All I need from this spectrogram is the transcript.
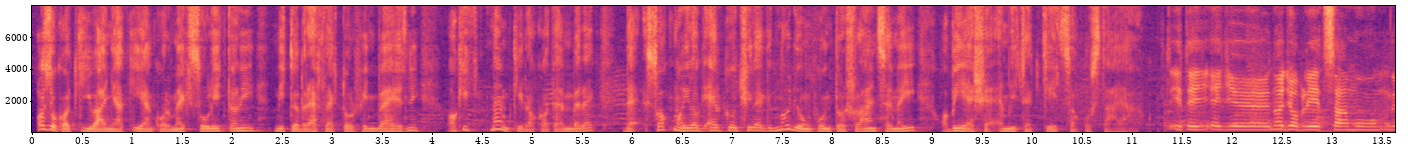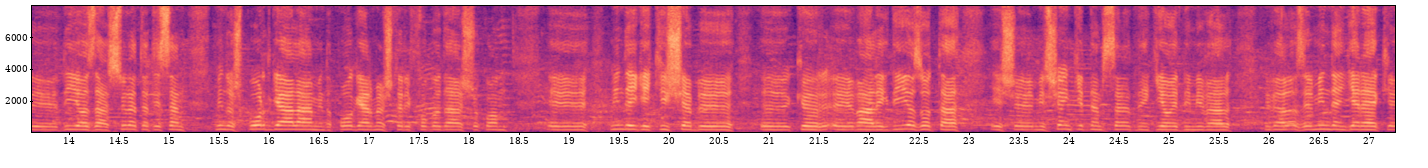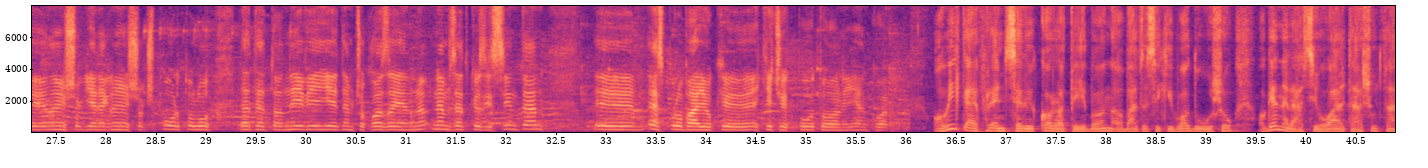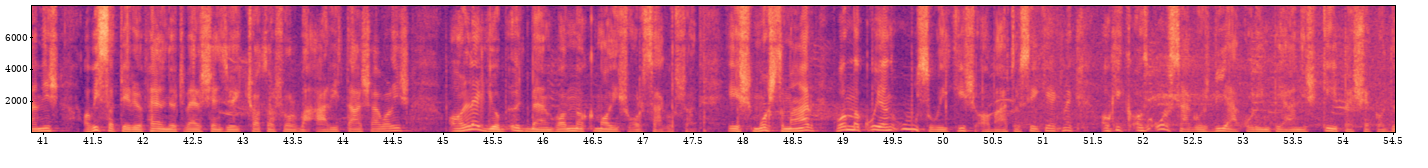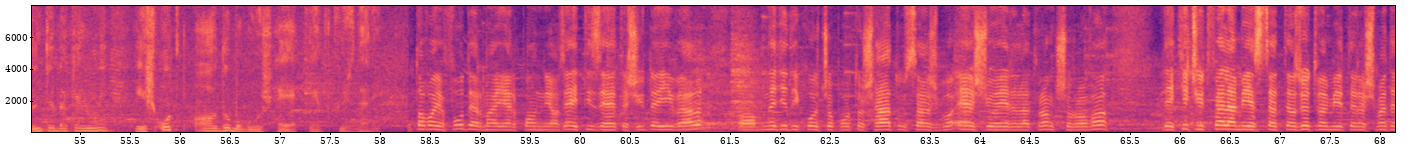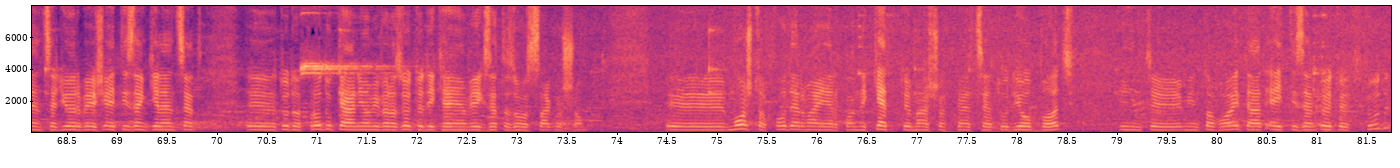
Azokat kívánják ilyenkor megszólítani, mi több reflektorfénybe helyezni, akik nem kirakat emberek, de szakmailag erkölcsileg nagyon fontos láncszemei a BSE említett két szakosztályának. Itt egy, egy nagyobb létszámú díjazás született, hiszen mind a sportgálán, mind a polgármesteri fogadásokon mindig egy kisebb kör válik díjazottá, és mi senkit nem szeretnénk kihagyni, mivel, mivel azért minden gyerek, nagyon sok gyerek, nagyon sok sportoló letett a névjegyét, nem csak hazai, nemzetközi szinten. Ezt próbáljuk egy kicsit pótolni ilyenkor. A VKF rendszerű karatéban a bátaszéki vadósok a generációváltás után is a visszatérő felnőtt versenyzőik csatasorba állításával is a legjobb ötben vannak ma is országosan. És most már vannak olyan úszóik is a bátaszékieknek, akik az országos diákolimpián is képesek a döntőbe kerülni, és ott a dobogós helyekért küzdeni. Tavaly a Fodermeyer Panni az 1.17-es idejével a negyedik korcsoportos hátúszásba első helyre lett rangsorolva, de egy kicsit felemésztette az 50 méteres medence Győrbe, és 1.19-et tudott produkálni, amivel az ötödik helyen végzett az országoson. Most a Fodermeyer Panni 2 másodperccel tud jobbat, mint, mint tavaly, tehát 1.15-öt tud.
